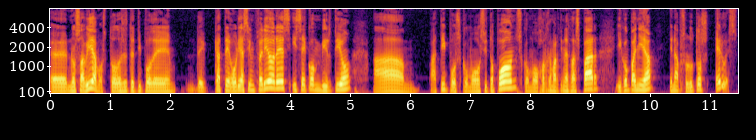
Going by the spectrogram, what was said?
eh, no sabíamos todos este tipo de, de, categorías inferiores y se convirtió a, a tipos como Sito Pons, como Jorge Martínez Aspar y compañía, en absolutos héroes,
